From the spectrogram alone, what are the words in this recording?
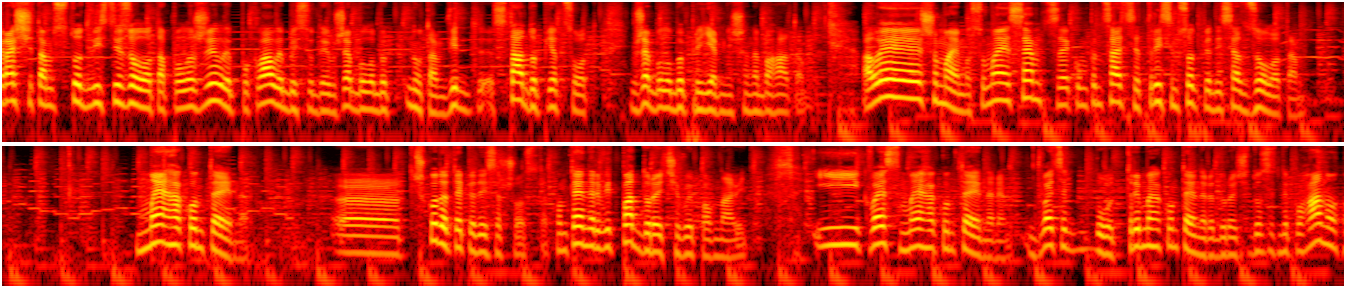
Краще там 100-200 золота положили, поклали би сюди, вже було б ну там від 100 до 500, вже було б приємніше набагато. Але що маємо? Сума СМ це компенсація 3750 золота. Мега контейнер. Е, шкода Т-56. Контейнер відпад, до речі, випав навіть. І квест мега-контейнери. 20, о, 3 мега-контейнери, до речі, досить непогано.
